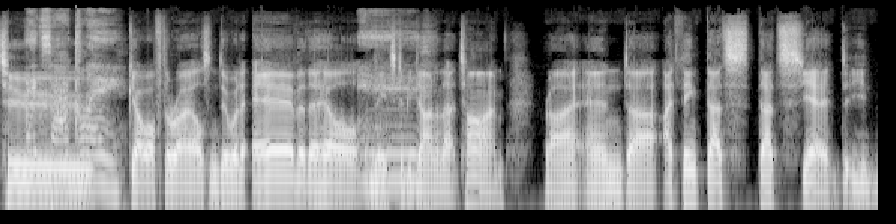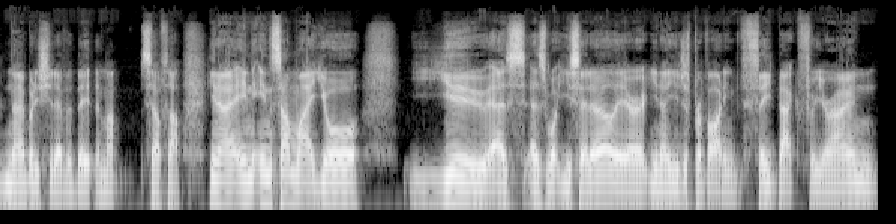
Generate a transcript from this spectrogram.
to Exactly. go off the rails and do whatever the hell needs to be done at that time, right? And uh, I think that's that's yeah. You, nobody should ever beat them up self up. You know, in in some way, you're you as as what you said earlier. You know, you're just providing feedback for your own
